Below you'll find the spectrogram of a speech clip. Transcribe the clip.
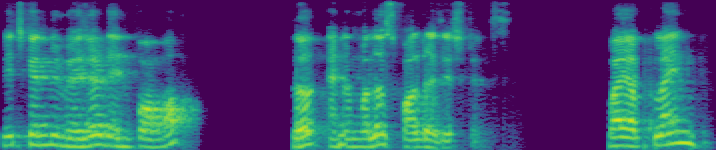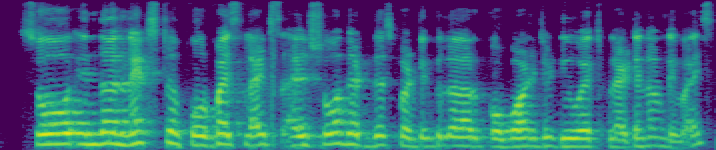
which can be measured in form of the anomalous Hall resistance. By applying, so in the next four, five slides, I'll show that this particular cobalt GDOX platinum device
